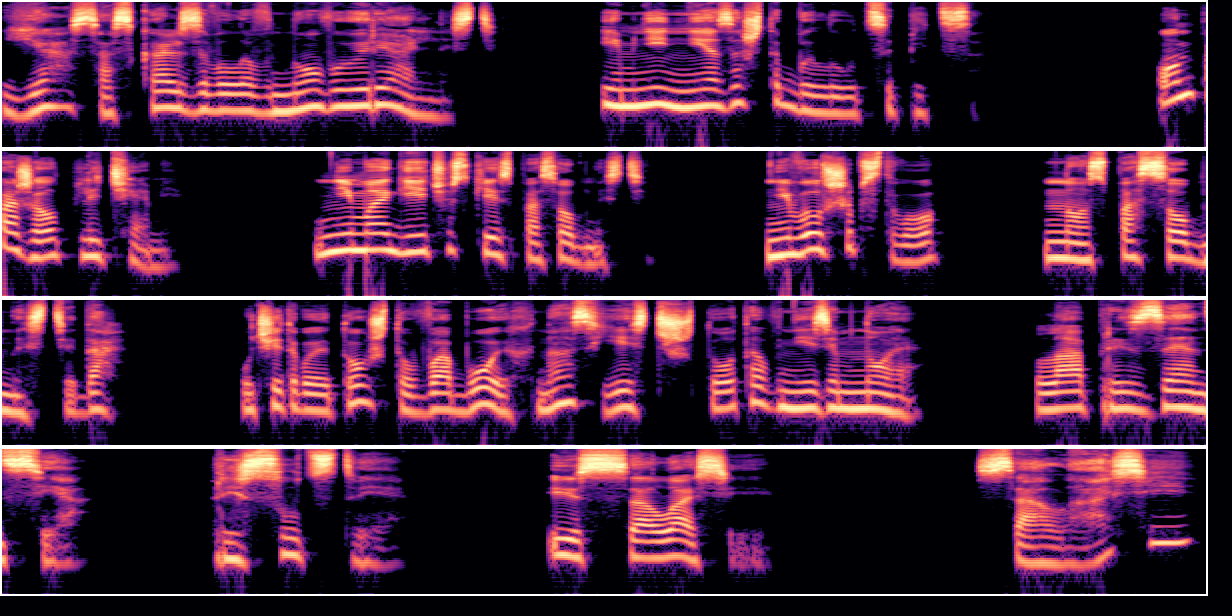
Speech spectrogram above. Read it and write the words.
Я соскальзывала в новую реальность и мне не за что было уцепиться. Он пожал плечами. Не магические способности, не волшебство, но способности, да. Учитывая то, что в обоих нас есть что-то внеземное. Ла презенсия, присутствие. Из Саласии. Саласии?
